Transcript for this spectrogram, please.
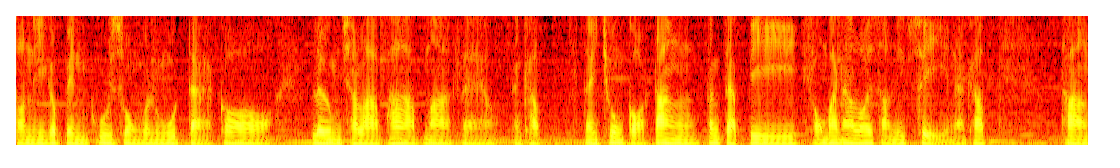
ตอนนี้ก็เป็นผู้ทรงคุณวุฒิแต่ก็เริ่มชราภาพมากแล้วนะครับ ในช่วงก่อตั้งตั้งแต่ปี 2534 นะครับ ทาง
